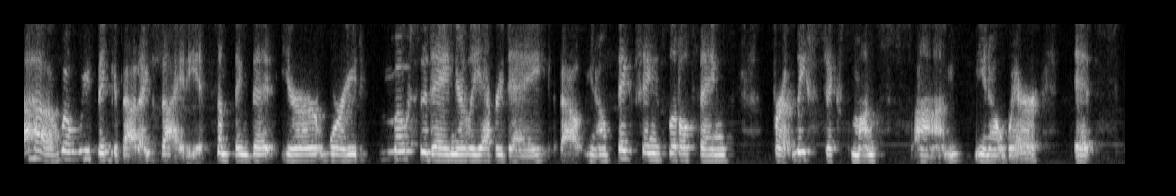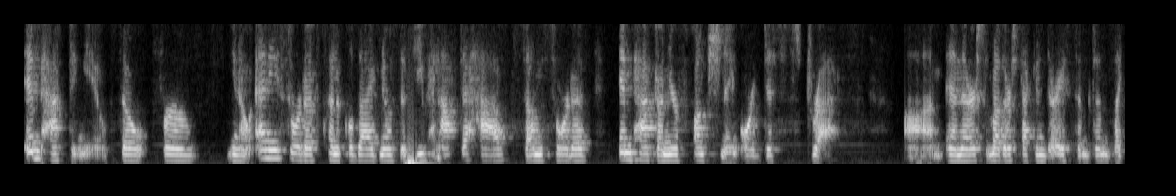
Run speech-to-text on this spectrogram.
uh, when we think about anxiety, it's something that you're worried most of the day, nearly every day about, you know, big things, little things for at least six months, um, you know, where it's impacting you. So for, you know, any sort of clinical diagnosis, you have to have some sort of impact on your functioning or distress. Um, and there are some other secondary symptoms like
